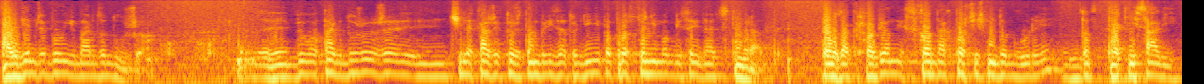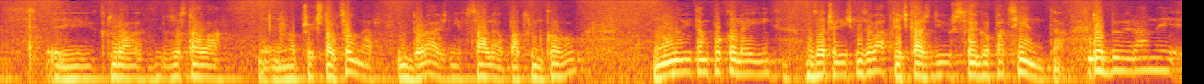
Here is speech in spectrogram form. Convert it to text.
ale wiem, że było ich bardzo dużo. Y, Było tak dużo, że y, ci lekarze, którzy tam byli zatrudnieni, po prostu nie mogli sobie dać z tym rady. Po zakrwawionych schodach poszliśmy do góry, do takiej sali, która została no, przekształcona doraźnie w salę opatrunkową. No i tam po kolei zaczęliśmy załatwiać każdy już swego pacjenta. To były rany y,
